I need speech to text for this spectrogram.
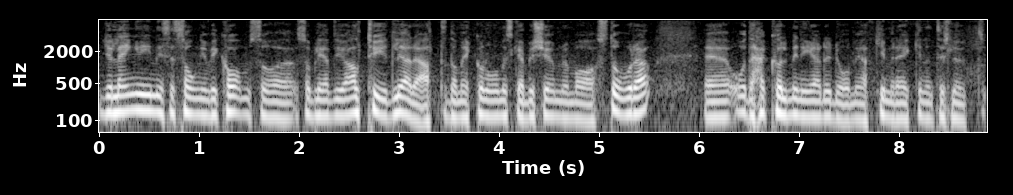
ju längre in i säsongen vi kom så, så blev det ju allt tydligare att de ekonomiska bekymren var stora. Eh, och Det här kulminerade då med att Kim Räikkönen till slut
